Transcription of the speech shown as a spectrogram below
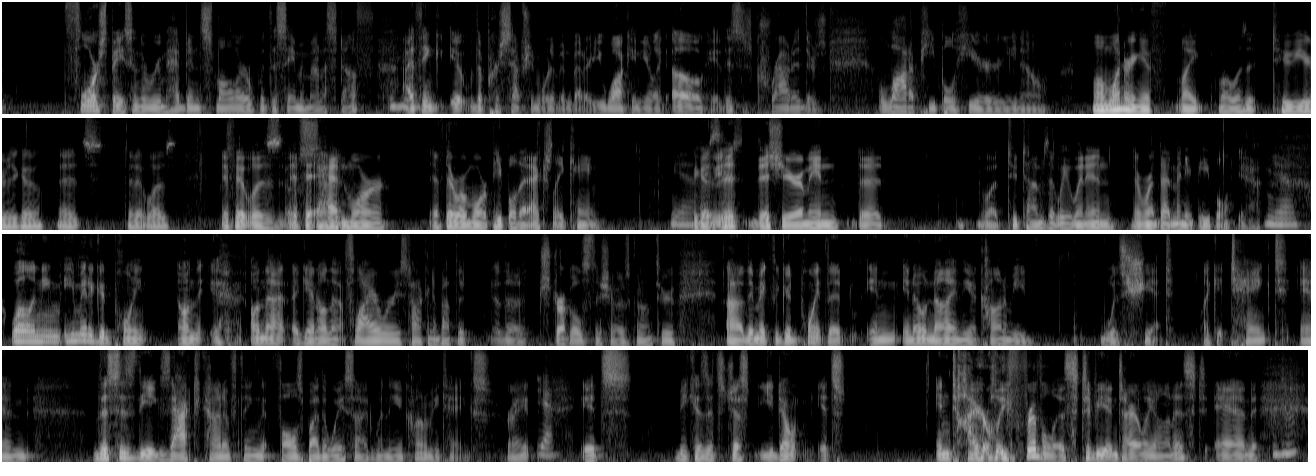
floor space in the room had been smaller with the same amount of stuff. Mm-hmm. I think it, the perception would have been better. You walk in, you're like, oh, okay, this is crowded. There's a lot of people here. You know, Well, I'm wondering if like what was it two years ago that it's that it was, if it was if it had more, if there were more people that actually came Yeah. because Maybe. this this year, I mean the what two times that we went in, there weren't that many people. yeah. yeah. Well, and he he made a good point on the, on that again on that flyer where he's talking about the the struggles the show has gone through. Uh, they make the good point that in in 09 the economy was shit, like it tanked, and this is the exact kind of thing that falls by the wayside when the economy tanks, right? Yeah. It's because it's just you don't it's entirely frivolous to be entirely honest and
